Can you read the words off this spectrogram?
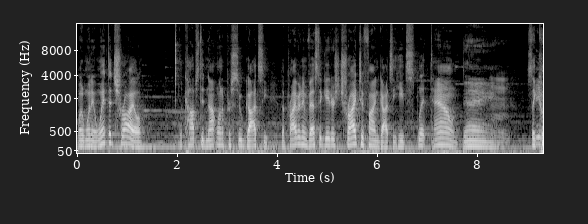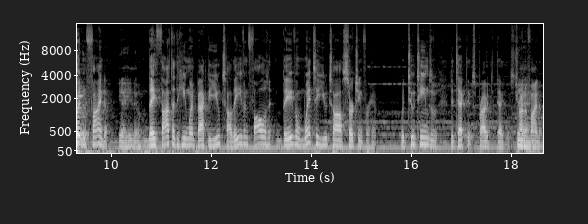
But when it went to trial, the cops did not want to pursue Godsey. The private investigators tried to find Godsey. He'd split town, Dang. Mm. so they He couldn't knew. find him. Yeah, he knew. They thought that he went back to Utah. They even followed. They even went to Utah searching for him, with two teams of detectives, private detectives, trying to find him,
